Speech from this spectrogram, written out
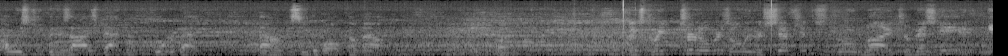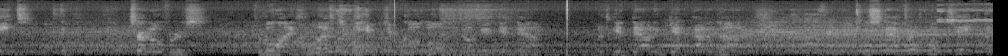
Always keeping his eyes back on the quarterback, allowing to see the ball come out. But That's three turnovers, all interceptions thrown by Trubisky, and eight turnovers for the Lions in the last two games. Jim Caldwell me, get down. Let's get down and get out of Dodge. The Stafford will take a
